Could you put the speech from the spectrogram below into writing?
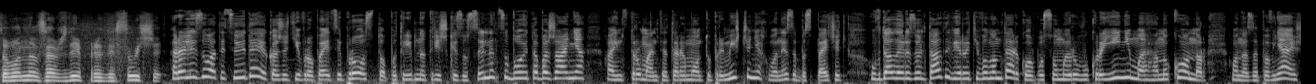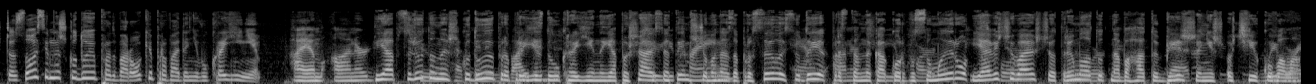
то воно завжди присуще. Реалізувати цю ідею, кажуть європейці, просто потрібно трішки зусиль над собою та бажання, а інструменти та ремонт у приміщеннях вони забезпечать. У вдалий результат вірить і волонтер корпусу миру в Україні Меган О'Коннор. Вона запевняє, що зовсім не шкодує про два роки, проведені в Україні. Я абсолютно не шкодую про приїзд до України. Я пишаюся тим, що мене запросили сюди як представника корпусу миру. Я відчуваю, що отримала тут набагато більше ніж очікувала.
